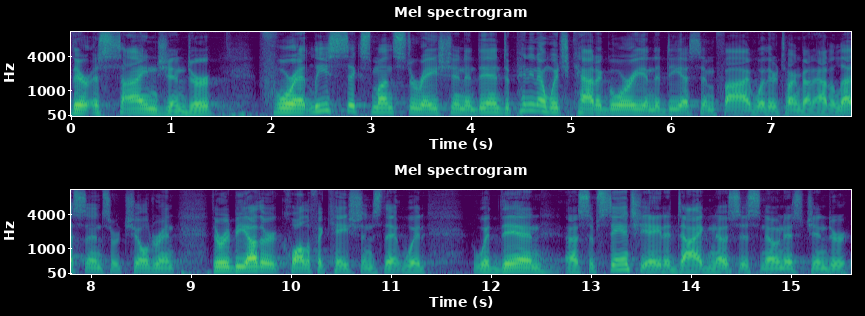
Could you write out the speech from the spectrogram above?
their assigned gender for at least six months' duration. And then, depending on which category in the DSM 5, whether you're talking about adolescents or children, there would be other qualifications that would, would then uh, substantiate a diagnosis known as gender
